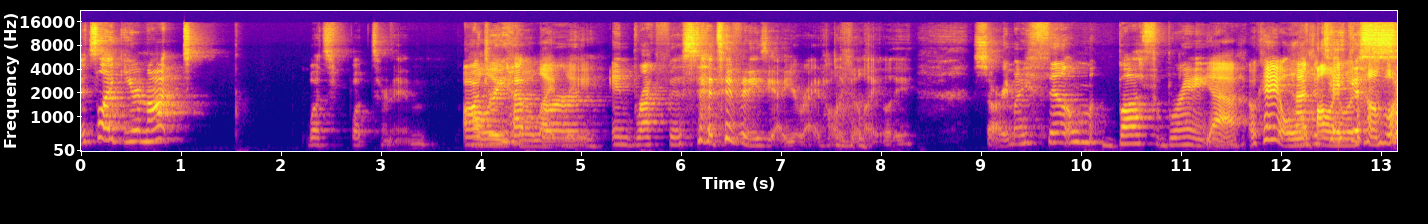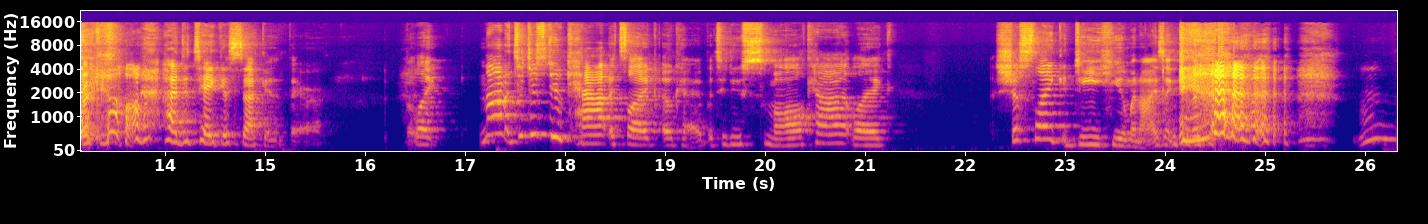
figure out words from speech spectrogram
It's like you're not. What's what's her name? Audrey Holly Hepburn in Breakfast at Tiffany's. Yeah, you're right, Holly Golightly. Sorry, my film buff brain. Yeah. Okay, old Hollywood Tumblr account. had to take a second there. Like, not to just do cat, it's like okay, but to do small cat, like, it's just like dehumanizing to the cat. Mm.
